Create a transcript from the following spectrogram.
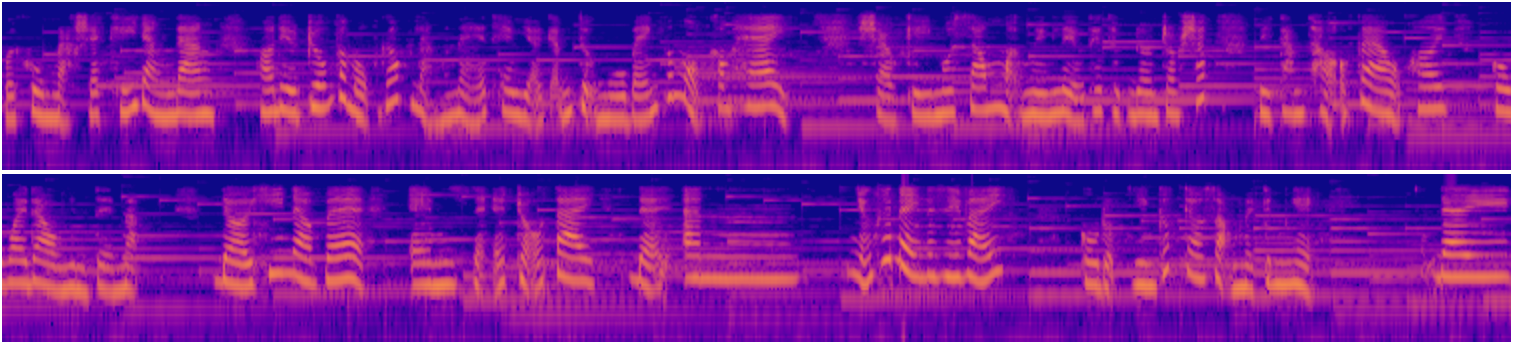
với khuôn mặt sát khí đằng đằng, họ đều trốn vào một góc lặng lẽ theo dõi cảnh tượng mua bán có một không hai. Sau khi mua xong mọi nguyên liệu theo thực đơn trong sách, vì thăm thở vào một hơi, cô quay đầu nhìn tề mặt. Đợi khi nào về, em sẽ trổ tay để anh... Những thứ này là gì vậy? Cô đột nhiên cất cao giọng này kinh ngạc đây,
